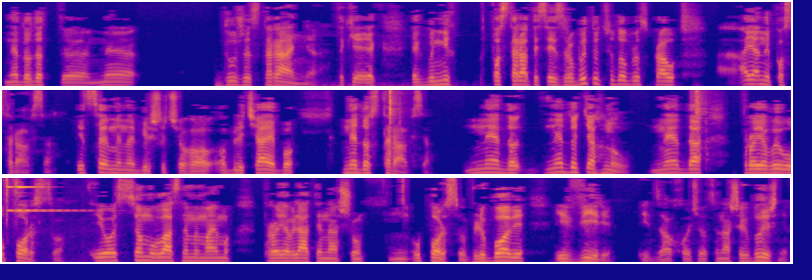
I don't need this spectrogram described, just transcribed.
не, додат, не дуже старання. Таке, як, якби міг постаратися і зробити цю добру справу, а я не постарався. І це мене більше чого облічає, бо не достарався, не, до, не дотягнув, не до, проявив упорство. І ось цьому, власне, ми маємо проявляти нашу упорство в любові і в вірі, і заохочувати наших ближніх.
